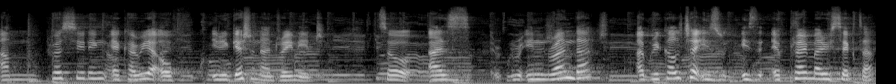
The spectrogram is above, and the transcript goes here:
I'm proceeding a career of irrigation and drainage. So as in rwanda agriculture is, is a primary sector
